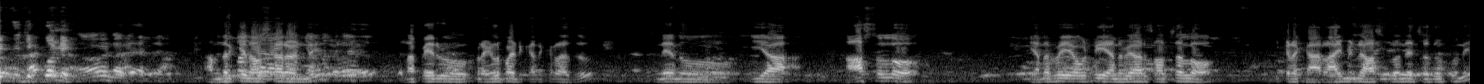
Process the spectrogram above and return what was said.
పెట్టి చెప్పుకోండి. అందరికీ నమస్కారం అండి. నా పేరు ప్రగలపాటి కనకరాజు. నేను ఈ హాస్టల్లో ఎనభై ఒకటి ఎనభై ఆరు సంవత్సరాల్లో ఇక్కడ రాయమండ్రి హాస్టల్లోనే చదువుకుని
